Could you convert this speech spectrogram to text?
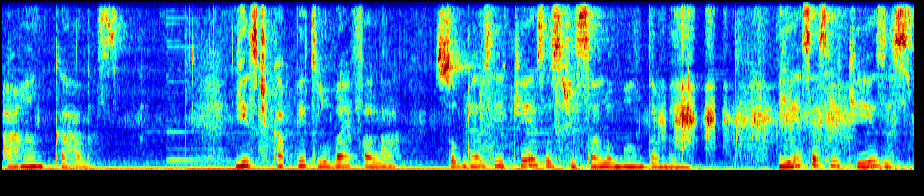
arrancá-las. E este capítulo vai falar sobre as riquezas de Salomão também. E essas riquezas,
